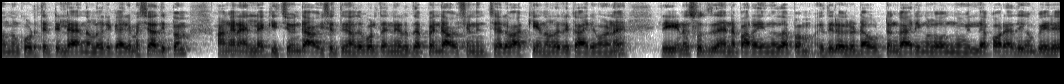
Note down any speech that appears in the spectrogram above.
ഒന്നും കൊടുത്തിട്ടില്ല എന്നുള്ളൊരു കാര്യം. പക്ഷേ അതിപ്പം അങ്ങനെയല്ല. കിച്ചുവിന്റെ ആവശ്യത്തിന് അതുപോലെ തന്നെ ഋതപ്പന്റെ ആവശ്യത്തിന് ചിലവാക്കി എന്നുള്ളൊരു കാര്യമാണ് രേണു സുധി തന്നെ പറയുന്നത്. അപ്പം ഇതിലൊരു ഡൗട്ടും കാര്യങ്ങളോ ഒന്നുമില്ല. കുറേ അധികം പേര്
